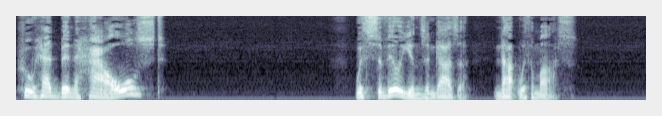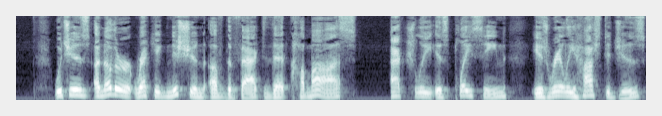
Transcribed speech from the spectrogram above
who had been housed with civilians in Gaza, not with Hamas. Which is another recognition of the fact that Hamas actually is placing Israeli hostages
